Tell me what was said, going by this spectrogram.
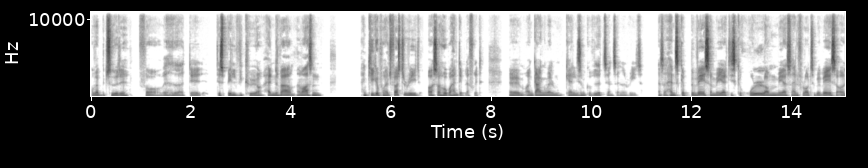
og hvad betyder det for, hvad hedder det, det spil, vi kører. Han er meget, han er meget sådan, han kigger på hans første read, og så håber han, det bliver frit. Øh, og en gang imellem kan han ligesom gå videre til hans andet read. Altså han skal bevæge sig mere, de skal rulle om mere, så han får lov til at bevæge sig, og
